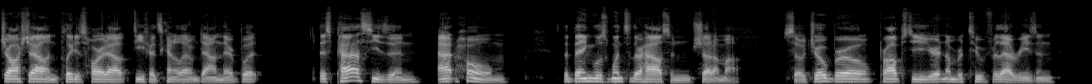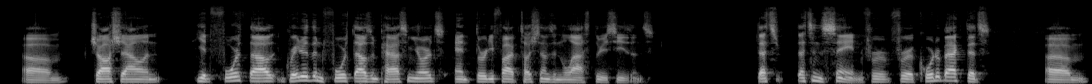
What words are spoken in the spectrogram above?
Josh Allen played his heart out. Defense kind of let him down there. But this past season at home, the Bengals went to their house and shut him up. So Joe Burrow, props to you. You're at number two for that reason. Um, Josh Allen, he had four thousand greater than four thousand passing yards and 35 touchdowns in the last three seasons. That's that's insane for for a quarterback that's um,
